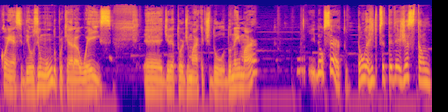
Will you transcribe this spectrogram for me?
conhece Deus e o mundo, porque era o ex-diretor é, de marketing do, do Neymar, e deu certo. Então a gente precisa ter gestão.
